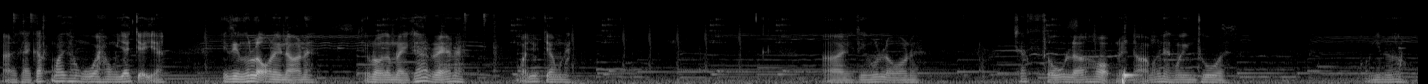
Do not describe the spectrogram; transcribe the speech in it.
À, khai cắt mới không qua không giá trị à. Những tiền thổ lộ này nọ này thuốc lộ tầm này khá rẻ nè. Bỏ vô trong này rồi thiên hút lộ này. Sát thủ lỡ hộp này nọ vấn này nguyên thua rồi. Còn gì nữa không?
